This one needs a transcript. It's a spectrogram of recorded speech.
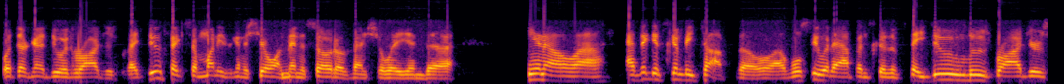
what they're going to do with Rodgers. But I do think some money's going to show on Minnesota eventually, and uh, you know uh, I think it's going to be tough though. Uh, we'll see what happens because if they do lose Rodgers,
